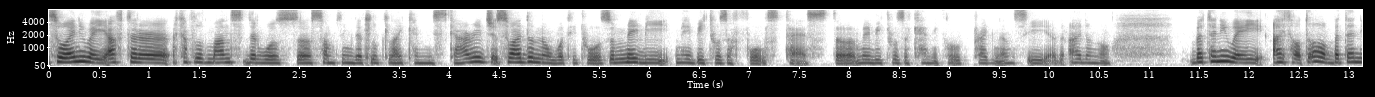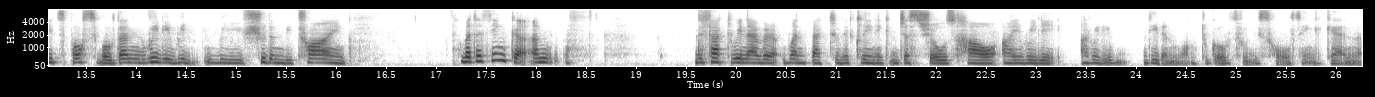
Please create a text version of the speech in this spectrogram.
So, anyway, after a couple of months, there was uh, something that looked like a miscarriage. So, I don't know what it was. Maybe, maybe it was a false test. Uh, maybe it was a chemical pregnancy. I don't know. But anyway, I thought, oh, but then it's possible. Then really, we, we shouldn't be trying. But I think uh, um, the fact we never went back to the clinic just shows how I really, I really didn't want to go through this whole thing again.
